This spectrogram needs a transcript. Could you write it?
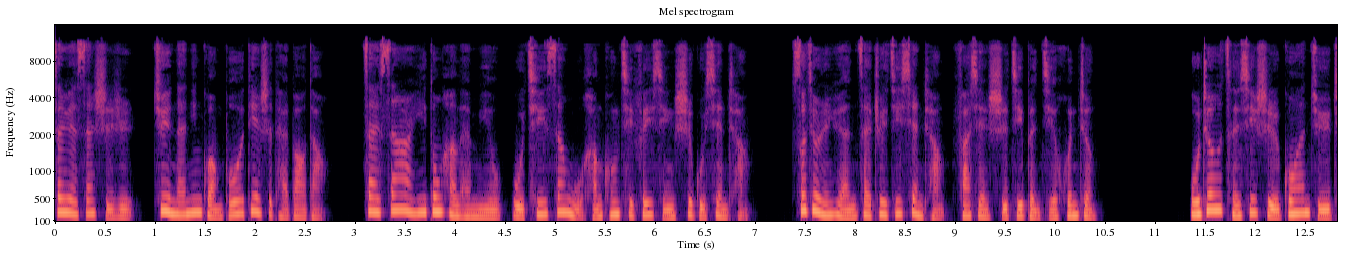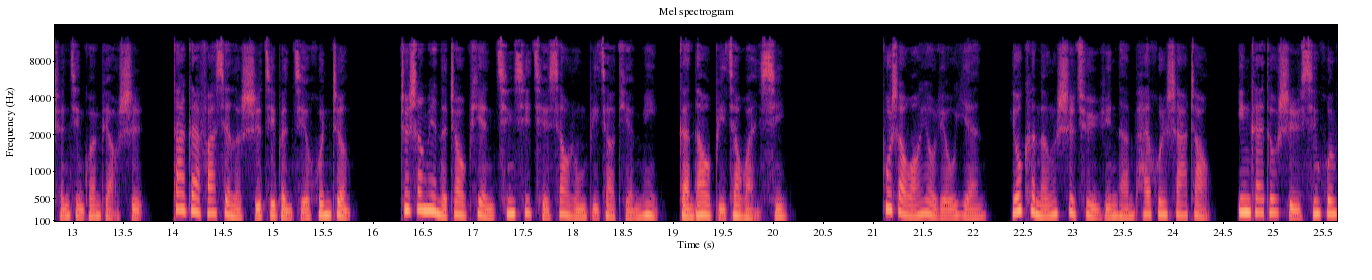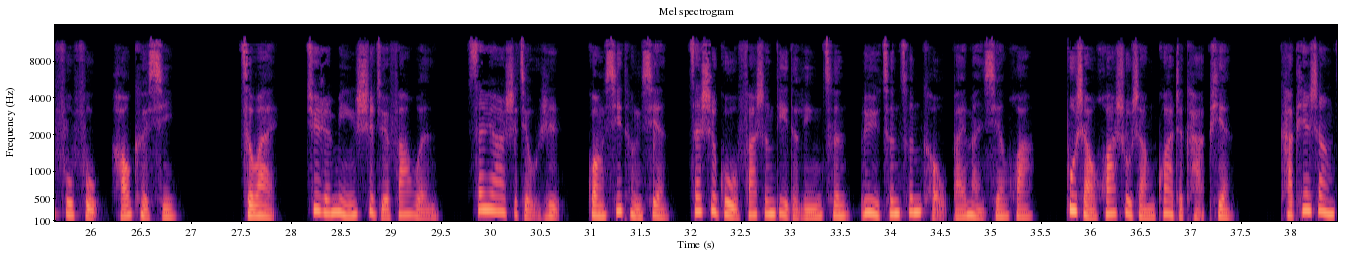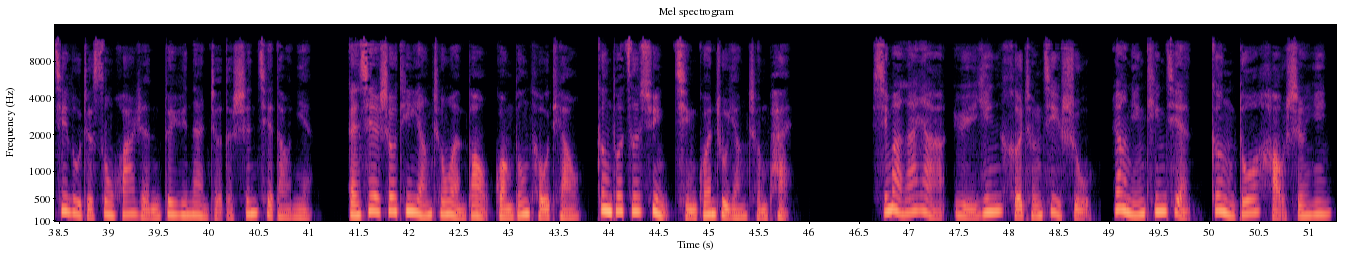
三月三十日，据南宁广播电视台报道，在三二一东航 MU 五七三五航空器飞行事故现场，搜救人员在坠机现场发现十几本结婚证。梧州岑溪市公安局陈警官表示，大概发现了十几本结婚证，这上面的照片清晰且笑容比较甜蜜，感到比较惋惜。不少网友留言，有可能是去云南拍婚纱照，应该都是新婚夫妇，好可惜。此外，据人民视觉发文，三月二十九日，广西藤县在事故发生地的邻村绿村村口摆满鲜花，不少花树上挂着卡片，卡片上记录着送花人对遇难者的深切悼念。感谢收听羊城晚报广东头条，更多资讯请关注羊城派。喜马拉雅语音合成技术，让您听见更多好声音。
